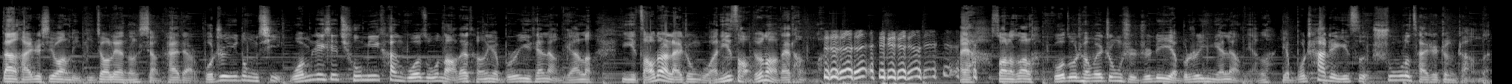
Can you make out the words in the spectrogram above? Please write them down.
但还是希望里皮教练能想开点，不至于动气。我们这些球迷看国足脑袋疼也不是一天两天了。你早点来中国，你早就脑袋疼了。哎呀，算了算了，国足成为众矢之的也不是一年两年了，也不差这一次，输了才是正常的。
